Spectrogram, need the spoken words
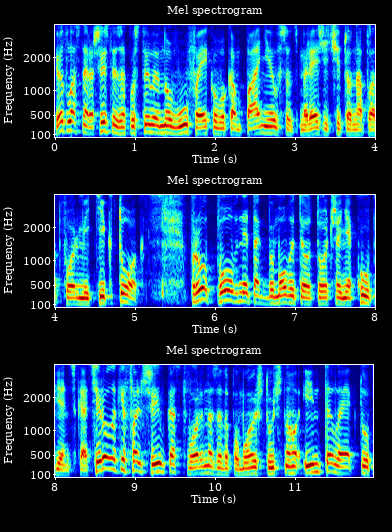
І от, власне, рашисти запустили нову фейкову кампанію в соцмережі, чи то на платформі TikTok, про повне, так би мовити, оточення Куп'янська. Ці ролики фальшивка створена за допомогою штучного інтелекту.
